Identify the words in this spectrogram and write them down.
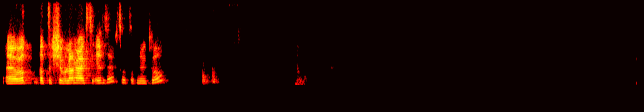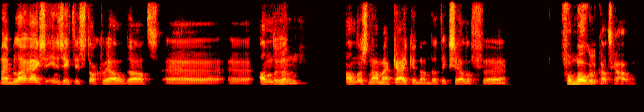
Wat, wat is je belangrijkste inzicht tot nu toe? Mijn belangrijkste inzicht is toch wel dat anderen anders naar mij kijken dan dat ik zelf voor mogelijk had gehouden.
